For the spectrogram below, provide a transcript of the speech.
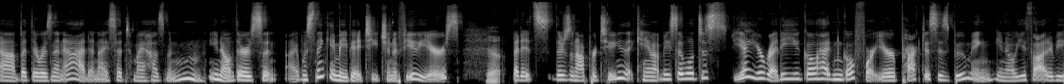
uh, but there was an ad and i said to my husband hmm, you know there's an i was thinking maybe i teach in a few years Yeah. but it's there's an opportunity that came up. And He said, "Well, just yeah, you're ready. You go ahead and go for it. Your practice is booming. You know, you thought it'd be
